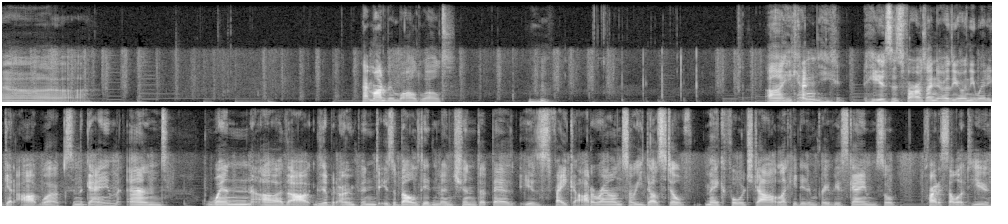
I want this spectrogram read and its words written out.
uh, that might have been Wild World. Hmm. Uh, he can, he, he is, as far as I know, the only way to get artworks in the game, and when uh, the art exhibit opened, Isabelle did mention that there is fake art around, so he does still make forged art like he did in previous games, or try to sell it to you.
